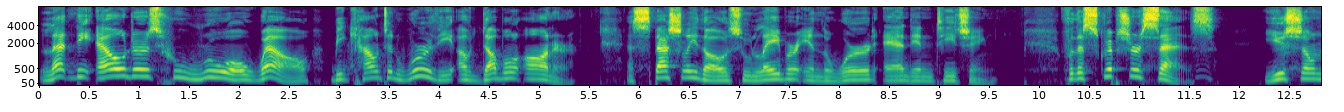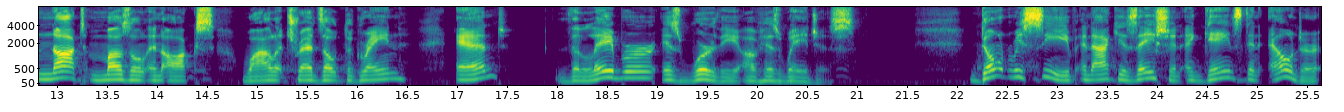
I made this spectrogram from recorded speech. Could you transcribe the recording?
Let the elders who rule well be counted worthy of double honor, especially those who labor in the word and in teaching. For the scripture says, You shall not muzzle an ox while it treads out the grain, and the laborer is worthy of his wages. Don't receive an accusation against an elder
